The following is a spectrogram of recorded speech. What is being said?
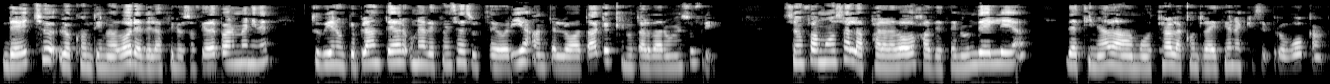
De hecho, los continuadores de la filosofía de Parménides tuvieron que plantear una defensa de sus teorías ante los ataques que no tardaron en sufrir. Son famosas las paradojas de Zenón de Elea, destinadas a mostrar las contradicciones que se provocan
